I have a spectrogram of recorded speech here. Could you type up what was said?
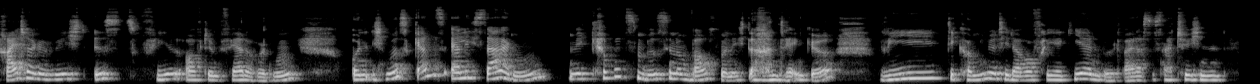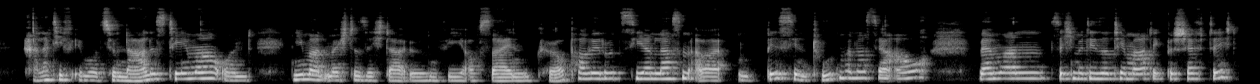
Reitergewicht ist zu viel auf dem Pferderücken? Und ich muss ganz ehrlich sagen, mir kribbelt es ein bisschen im Bauch, wenn ich daran denke, wie die Community darauf reagieren wird, weil das ist natürlich ein relativ emotionales Thema und niemand möchte sich da irgendwie auf seinen Körper reduzieren lassen, aber ein bisschen tut man das ja auch, wenn man sich mit dieser Thematik beschäftigt.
